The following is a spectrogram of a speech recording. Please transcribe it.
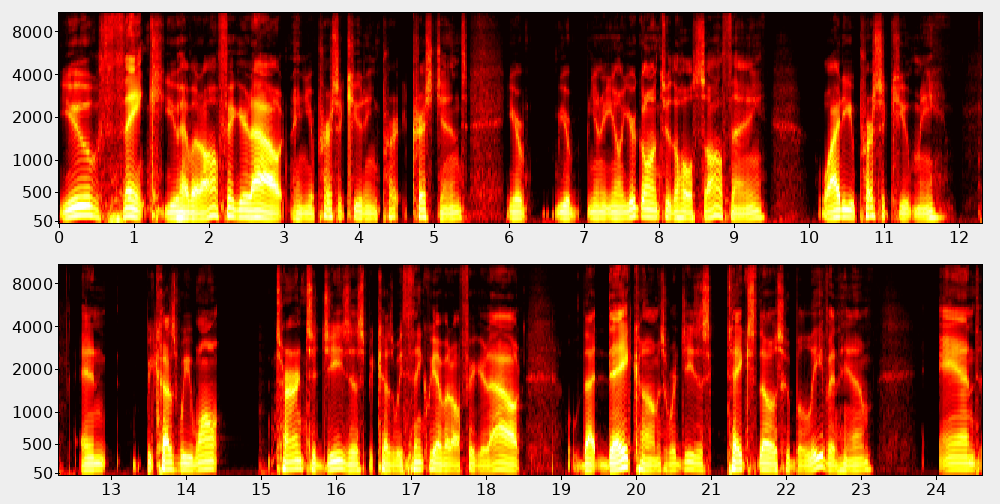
You think you have it all figured out and you're persecuting per- Christians. You're you're you know you know you're going through the whole Saul thing. Why do you persecute me? And because we won't turn to Jesus because we think we have it all figured out, that day comes where Jesus takes those who believe in him and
